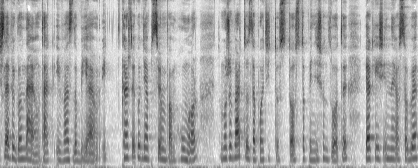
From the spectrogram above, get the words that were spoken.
źle wyglądają, tak, i was dobijają i każdego dnia psują wam humor, to może warto zapłacić to 100-150 zł jakiejś innej osobie,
